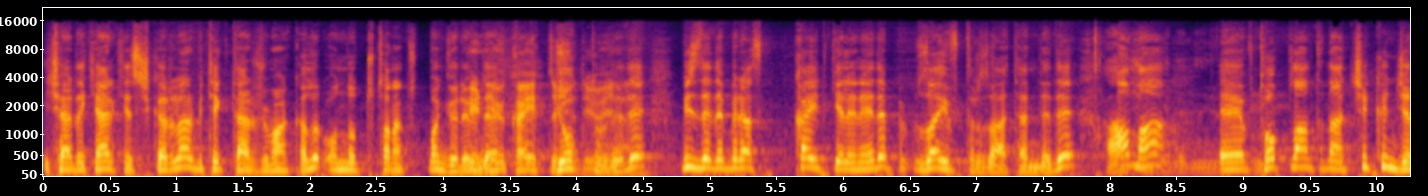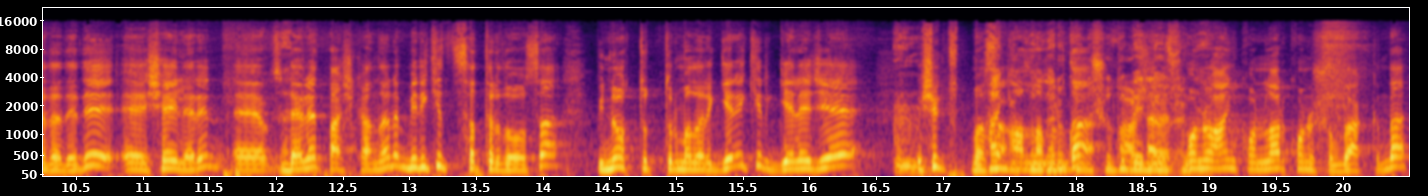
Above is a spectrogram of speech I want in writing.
içerideki herkes çıkarırlar bir tek tercüman kalır. Onda tutanak tutma görevi Bir de yoktur diyor dedi. yani. Bizde de biraz kayıt geleneği de zayıftır zaten dedi. Ama e, toplantıdan çıkınca da dedi e, şeylerin e, devlet başkanlarının bir iki satırda olsa bir not tutturmaları gerekir. Geleceğe ışık tutması Hangi anlamında. konuşulduğu belli Evet, olsun konu hangi konular konuşuldu hakkında.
